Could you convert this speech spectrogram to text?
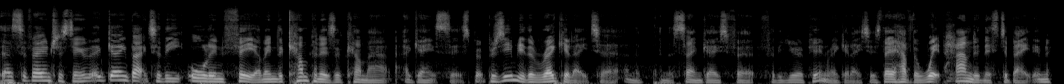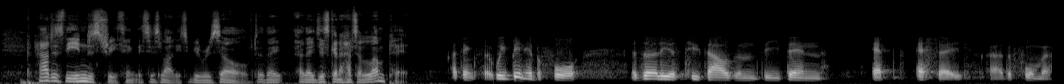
That's very interesting. Uh, going back to the all-in fee, I mean, the companies have come out against this, but presumably the regulator, and the, and the same goes for, for the European regulators, they have the whip hand in this debate. Mean, how does the industry think this is likely to be resolved? Are they are they just going to have to lump it? I think so. We've been here before. As early as 2000, the then FSA, uh, the former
